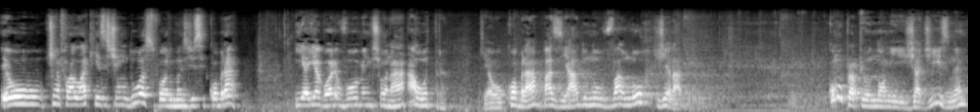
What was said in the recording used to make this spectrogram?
Eu tinha falado lá que existiam duas formas de se cobrar, e aí agora eu vou mencionar a outra, que é o cobrar baseado no valor gerado. Como o próprio nome já diz, né,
